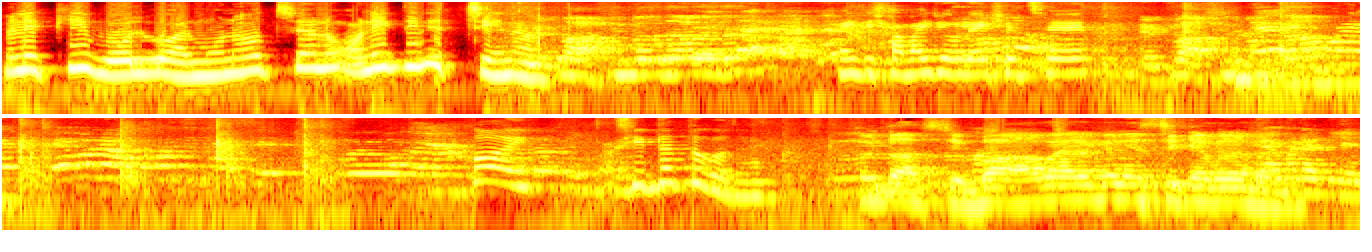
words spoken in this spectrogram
মানে কি বলব? আর মনে হচ্ছে যেন অনেক দিনের চেনা। সবাই চলে এসেছে। কই? সিদ্ধার্থ কোথায়? ওই তো আসছে। বা আবার একজন এসছে ক্যামেরাম্যান। ক্যামেরা নিয়ে।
